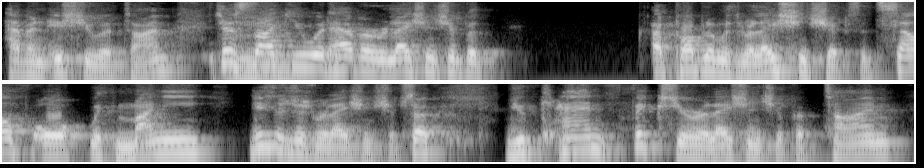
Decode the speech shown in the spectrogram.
have an issue with time, just mm. like you would have a relationship with a problem with relationships itself or with money. These are just relationships. So you can fix your relationship with time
